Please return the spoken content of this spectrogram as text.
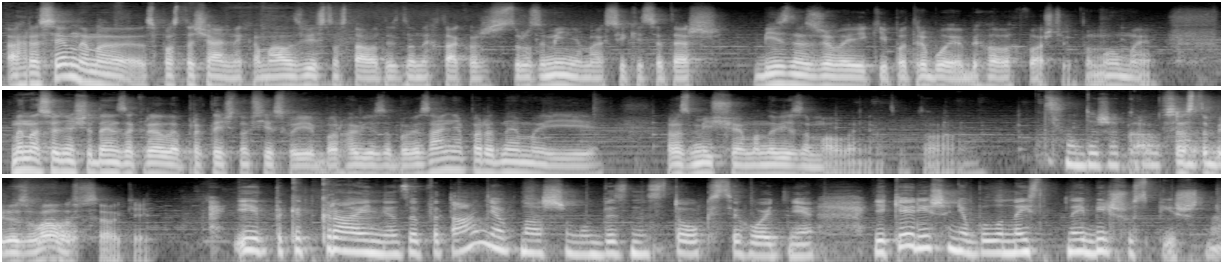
агресивними з постачальниками, але, звісно, ставитись до них також з розумінням, оскільки це теж бізнес живий, який потребує бігових коштів. Тому ми, ми на сьогоднішній день закрили практично всі свої боргові зобов'язання перед ними і розміщуємо нові замовлення. Тобто Це дуже круто. все стабілізувалось, все окей. І таке крайнє запитання в нашому бізнес-ток сьогодні: яке рішення було най- найбільш успішним?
